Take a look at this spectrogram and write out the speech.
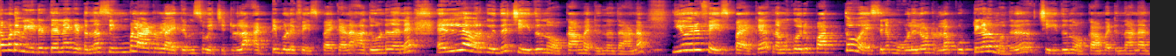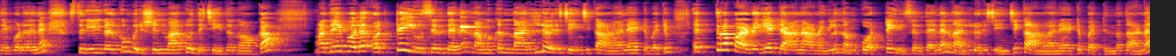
നമ്മുടെ വീട്ടിൽ തന്നെ കിട്ടുന്ന സിമ്പിൾ ആയിട്ടുള്ള ഐറ്റംസ് വെച്ചിട്ടുള്ള അടിപൊളി ഫേസ് പാക്കാണ് അതുകൊണ്ട് തന്നെ എല്ലാവർക്കും ഇത് ചെയ്ത് നോക്കാൻ പറ്റുന്നതാണ്. ഈ ഒരു ഫേസ് പാക്ക് നമുക്കൊരു പത്ത് വയസ്സിന് മുകളിലോട്ടുള്ള കുട്ടികൾ മുതൽ ചെയ്ത് നോക്കാൻ പറ്റുന്നതാണ്. അതേപോലെ തന്നെ സ്ത്രീകൾക്കും പുരുഷന്മാർക്കും ഇത് ചെയ്ത് നോക്കാം. അതേപോലെ ഒറ്റ യൂസിൽ തന്നെ നമുക്ക് നല്ലൊരു ചേഞ്ച് കാണുവാനായിട്ട് പറ്റും. എത്ര പഴകിയ ടാൻ ആണെങ്കിലും നമുക്ക് ഒറ്റ യൂസിൽ തന്നെ നല്ലൊരു ചേഞ്ച് കാണുവാനായിട്ട് പറ്റുന്നതാണ്.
